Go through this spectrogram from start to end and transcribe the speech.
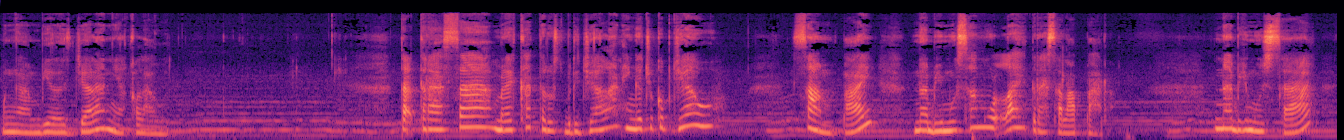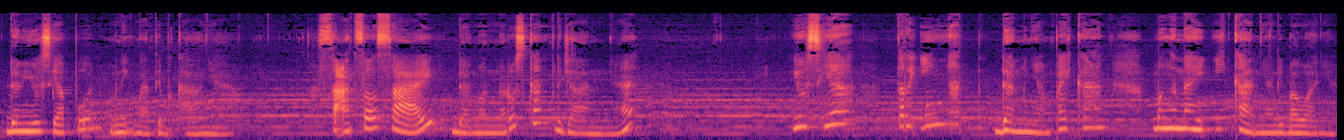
mengambil jalannya ke laut. Tak terasa mereka terus berjalan hingga cukup jauh. Sampai Nabi Musa mulai terasa lapar. Nabi Musa dan Yusya pun menikmati bekalnya. Saat selesai dan meneruskan perjalanannya, Yusya teringat dan menyampaikan mengenai ikan yang dibawanya.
